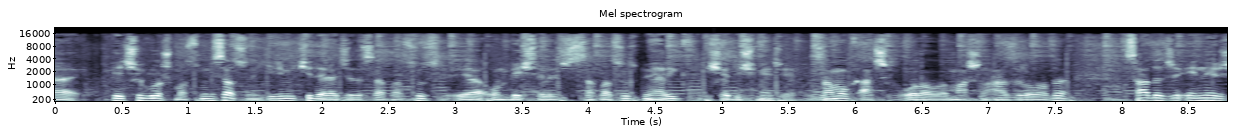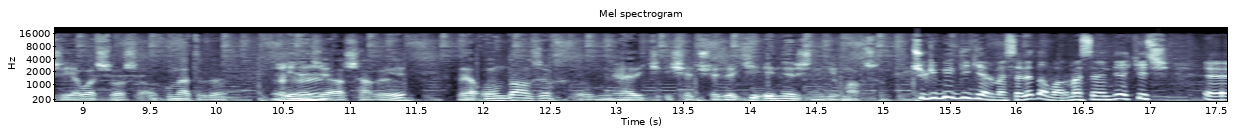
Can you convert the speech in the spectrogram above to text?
Ə, peçi qoşmasın. Məsəl üçün 22 dərəcədə saxlasınız ya 15 dərəcədə saxlasınız, mühərrik işə düşməyəcək. Zamok açıq ola-ola, maşın hazır ola da sadəcə enerji yavaş-yavaş akkumulyatorda enəcək aşağı və onda ancaq ə, mühərrik işə düşəcək ki, enerjini yığmaq üçün. Çünki bir digər məsələ də var. Məsələn, deyək ki, heç e,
